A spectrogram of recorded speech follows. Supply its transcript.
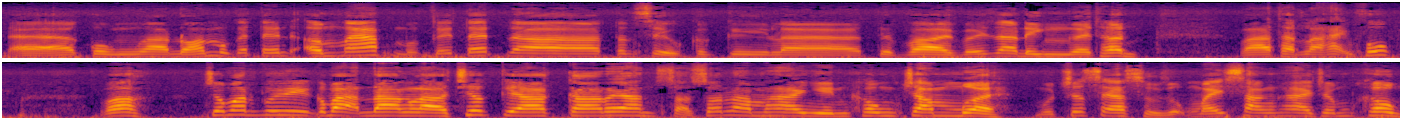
Để cùng uh, đón một cái Tết ấm áp, một cái Tết uh, Tân Sửu cực kỳ là tuyệt vời với gia đình, người thân Và thật là hạnh phúc. Vâng, Trước mắt quý vị các bạn đang là chiếc Kia Karen sản xuất năm 2010 Một chiếc xe sử dụng máy xăng 2.0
